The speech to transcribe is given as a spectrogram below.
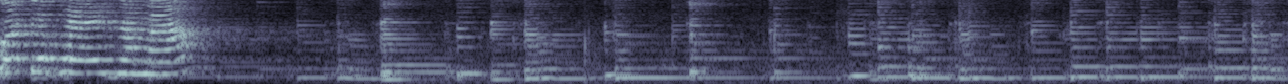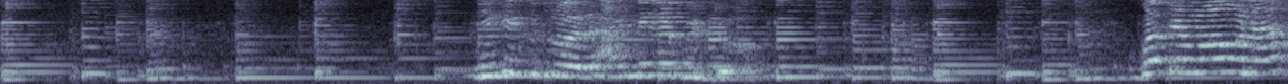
Code de paye sa maam ni nga juddoo la ak ni nga bindoo gote moomu nag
